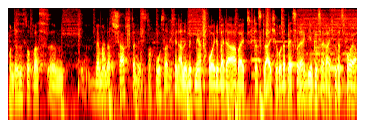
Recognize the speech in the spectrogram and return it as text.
Und das ist doch was, ähm, wenn man das schafft, dann ist es doch großartig, wenn alle mit mehr Freude bei der Arbeit das gleiche oder bessere Ergebnis erreichen als vorher.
